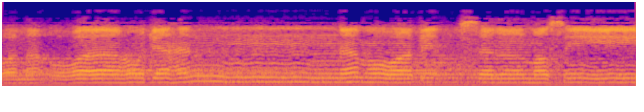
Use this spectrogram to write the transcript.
ومأواه جهنم وبئس المصير.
